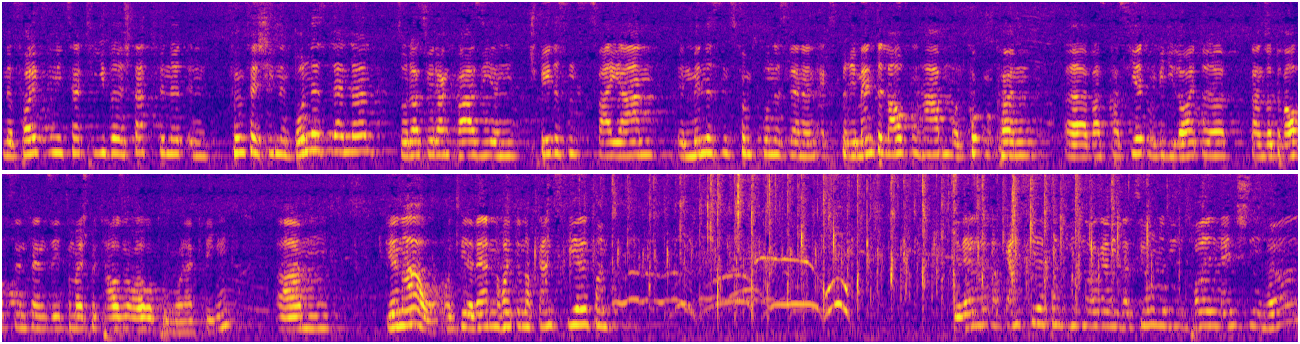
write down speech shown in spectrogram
eine Volksinitiative stattfindet in fünf verschiedenen Bundesländern, sodass wir dann quasi in spätestens zwei Jahren in mindestens fünf Bundesländern Experimente laufen haben und gucken können, äh, was passiert und wie die Leute dann so drauf sind, wenn sie zum Beispiel 1000 Euro pro Monat kriegen. Ähm, Genau, und wir werden heute noch ganz viel von... Wir werden heute noch ganz viel von diesen Organisationen und diesen tollen Menschen hören.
